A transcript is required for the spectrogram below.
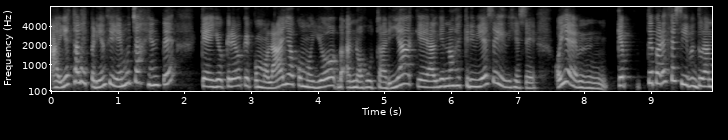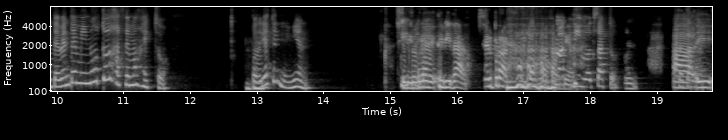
ahí está la experiencia y hay mucha gente que yo creo que como Laia o como yo, nos gustaría que alguien nos escribiese y dijese, oye, mm, ¿qué te parece si durante 20 minutos hacemos esto? Podría estar muy bien. Sí, proactividad, ser proactivo. proactivo, exacto. Ah, y,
